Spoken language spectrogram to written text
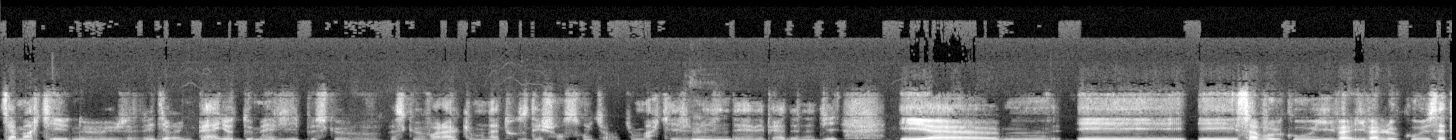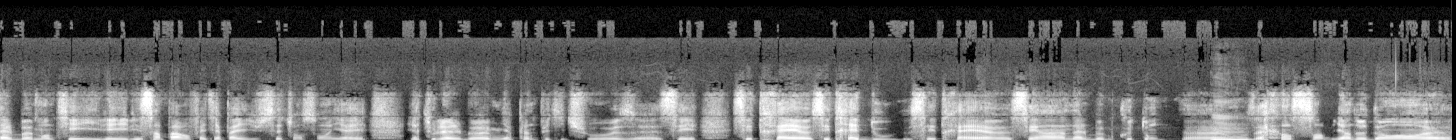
qui a marqué une, j'allais dire une période de ma vie, parce que, parce que voilà, comme on a tous des chansons qui ont, qui ont marqué, j'imagine, Mhm. des, des périodes de notre vie. Et, euh, et, et ça vaut le coup. Il va, il va le coup. Cet album entier, il est, il est sympa. En fait, il y a pas juste cette chanson. Il y a, il y a tout l'album. Il y a plein de petites choses. C'est, c'est très, c'est très doux. C'est très, euh, c'est un album coton. Euh, Mhm. on, on se sent bien dedans. euh,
